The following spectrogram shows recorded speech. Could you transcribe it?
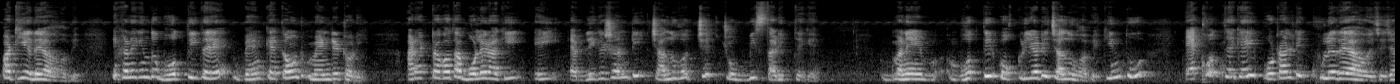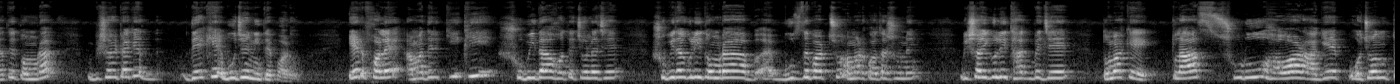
পাঠিয়ে দেওয়া হবে। এখানে কিন্তু ভর্তিতে ব্যাংক অ্যাকাউন্ট ম্যান্ডেটরি আর একটা কথা বলে রাখি, এই অ্যাপ্লিকেশনটি চালু হচ্ছে চব্বিশ তারিখ থেকে। মানে ভর্তির প্রক্রিয়াটি চালু হবে। কিন্তু এখন থেকেই পোর্টালটি খুলে দেওয়া হয়েছে যাতে তোমরা বিষয়টাকে দেখে বুঝে নিতে পারো। এর ফলে আমাদের কি কি সুবিধা হতে চলেছে, সুবিধাগুলি তোমরা বুঝতে পারছ আমার কথা শুনে। বিষয়গুলি থাকবে যে তোমাকে ক্লাস শুরু হওয়ার আগে পর্যন্ত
